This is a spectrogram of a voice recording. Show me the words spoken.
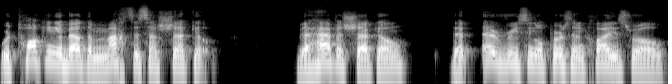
We're talking about the machzis shekel, the half a shekel that every single person in Klal Yisrael,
